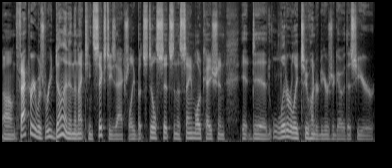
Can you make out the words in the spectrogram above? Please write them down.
um, the factory was redone in the 1960s, actually, but still sits in the same location it did literally 200 years ago this year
